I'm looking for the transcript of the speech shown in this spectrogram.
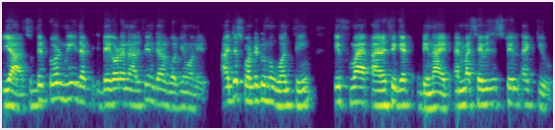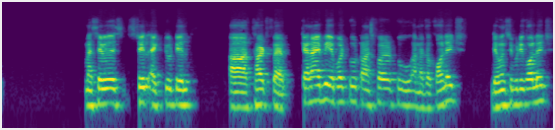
Yeah. So they told me that they got an RFE and they are working on it. I just wanted to know one thing if my RFE get denied and my service is still active, my service is still active till uh, 3rd Feb, can I be able to transfer to another college, Devon CPT College,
